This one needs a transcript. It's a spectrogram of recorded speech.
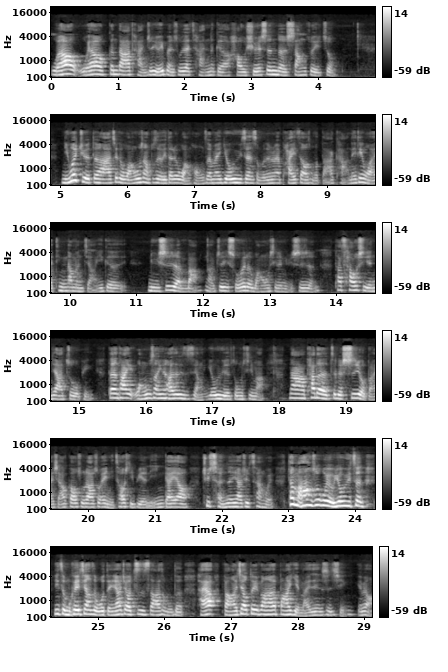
我要我要跟大家谈，就有一本书在谈那个好学生的伤最重。你会觉得啊，这个网络上不是有一大堆网红在那忧郁症什么的，在那拍照什么打卡？那天我还听他们讲一个。女诗人吧，啊，就是所谓的网红型的女诗人，她抄袭人家的作品，但是她网络上，因为她就是讲忧郁的东西嘛，那她的这个诗友本来想要告诉她说，哎，你抄袭别人，你应该要去承认，要去忏悔。她马上说，我有忧郁症，你怎么可以这样子？我等一下就要自杀什么的，还要反而叫对方要帮他掩埋这件事情，有没有？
